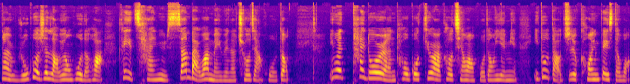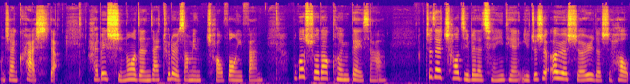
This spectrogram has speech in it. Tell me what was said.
那如果是老用户的话，可以参与三百万美元的抽奖活动。因为太多人透过 QR code 前往活动页面，一度导致 Coinbase 的网站 crash 的，还被史诺登在 Twitter 上面嘲讽一番。不过说到 Coinbase 啊，就在超级杯的前一天，也就是二月十二日的时候，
